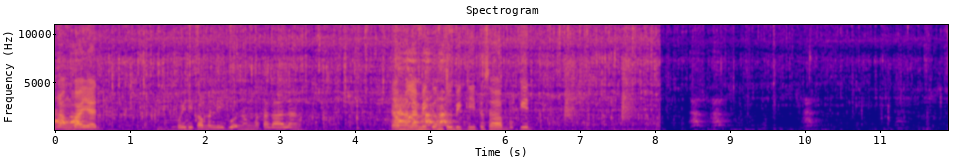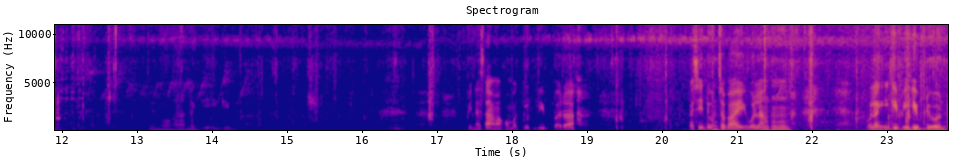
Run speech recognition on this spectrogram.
Walang bayad. Pwede ka maligo ng matagalan. Kaya malamig ang tubig dito sa bukid. Yun mga nag-iigib. Pinasama ko mag-igib para kasi doon sa bahay walang walang igib-igib doon.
